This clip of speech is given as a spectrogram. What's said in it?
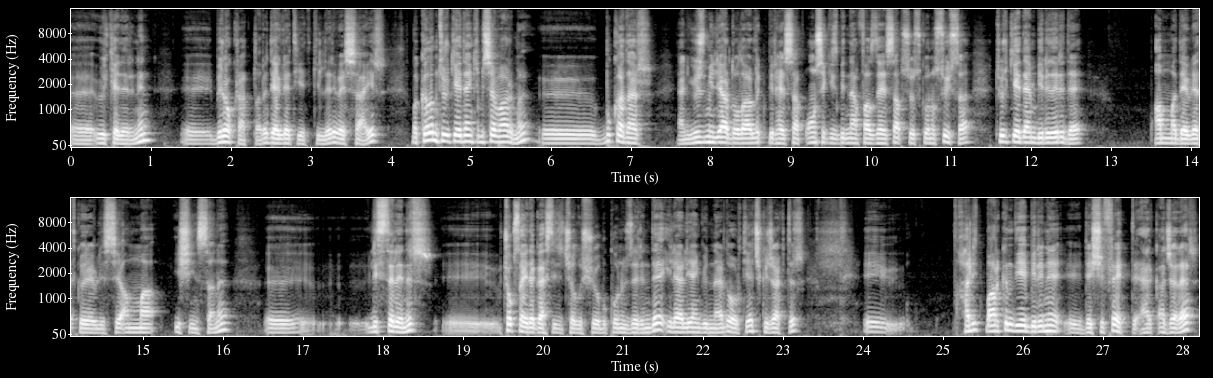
e, ülkelerinin e, bürokratları, devlet yetkilileri vesaire. Bakalım Türkiye'den kimse var mı? E, bu kadar yani 100 milyar dolarlık bir hesap, 18 binden fazla hesap söz konusuysa Türkiye'den birileri de amma devlet görevlisi, amma iş insanı e, listelenir. E, çok sayıda gazeteci çalışıyor bu konu üzerinde. İlerleyen günlerde ortaya çıkacaktır e, Halit Barkın diye birini e, deşifre etti Erk Acarer.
